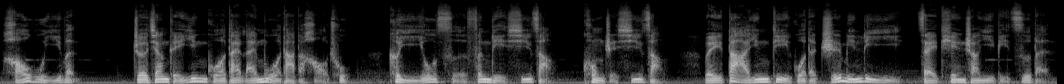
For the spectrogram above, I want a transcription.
毫无疑问，这将给英国带来莫大的好处，可以由此分裂西藏，控制西藏，为大英帝国的殖民利益再添上一笔资本。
